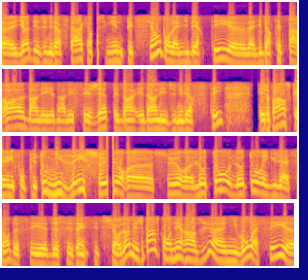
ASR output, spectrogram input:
euh, il y a des universitaires qui ont signé une pétition pour la liberté, euh, la liberté de parole dans les dans les cégeps et dans et dans les universités. Et je pense qu'il faut plutôt miser sur euh, l'auto l'autorégulation de ces de ces institutions là. Mais je pense qu'on est rendu à un niveau assez euh,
